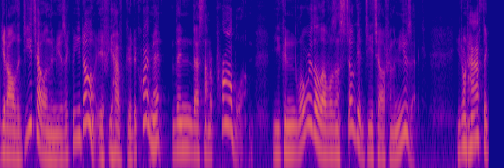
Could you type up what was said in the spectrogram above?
get all the detail in the music, but you don't. If you have good equipment, then that's not a problem. You can lower the levels and still get detail from the music. You don't have to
